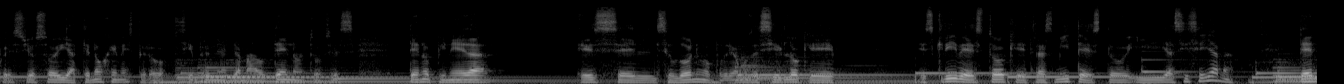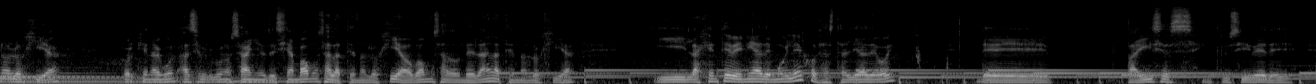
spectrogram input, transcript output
pues yo soy Atenógenes, pero siempre me han llamado Teno, entonces Teno Pineda es el seudónimo, podríamos decirlo, que escribe esto, que transmite esto y así se llama. Tecnología, porque en algún, hace algunos años decían vamos a la tecnología o vamos a donde dan la tecnología y la gente venía de muy lejos hasta el día de hoy, de países inclusive de,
